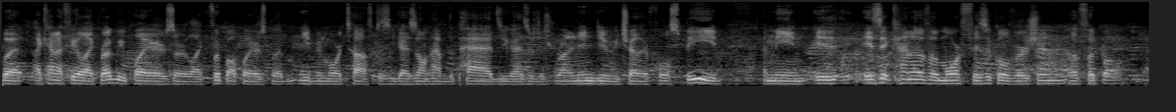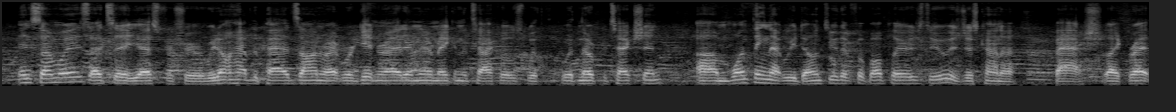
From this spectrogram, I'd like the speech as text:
but I kind of feel like rugby players are like football players, but even more tough because you guys don't have the pads. You guys are just running into each other full speed. I mean, is, is it kind of a more physical version of football? In some ways, I'd say yes for sure. We don't have the pads on, right? We're getting right in there, making the tackles with, with no protection. Um, one thing that we don't do that football players do is just kind of bash. Like, right,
